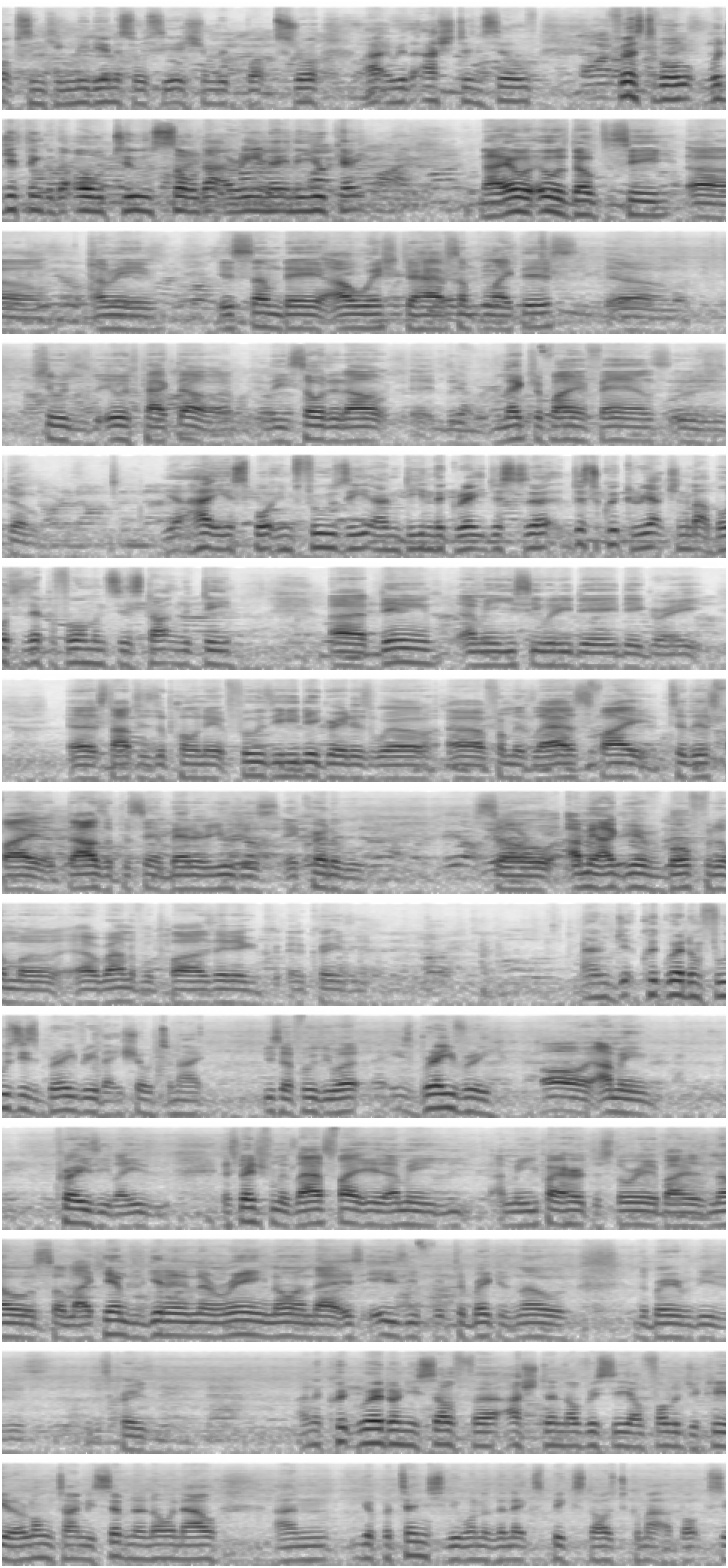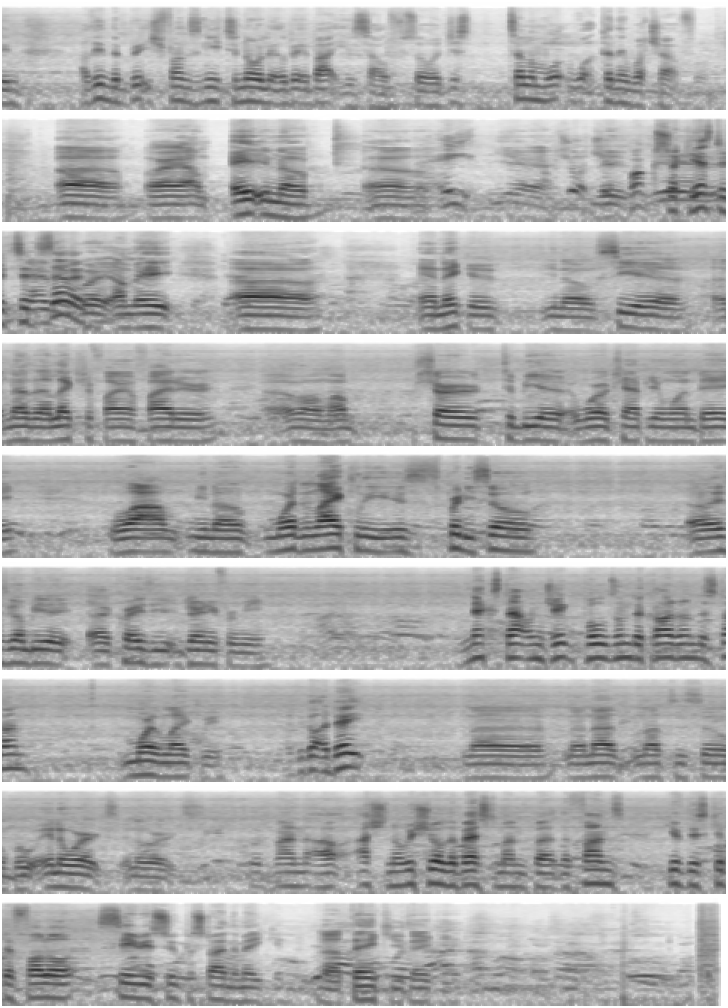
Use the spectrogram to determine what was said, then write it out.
Boxing King Media in association with Boxstro, uh, with Ashton Sylve. First of all, what do you think of the O2 sold out arena in the UK? Nah, it, was, it was dope to see. Um, I mean, it's someday I wish to have something like this. Um, she was, it was packed out. He sold it out. The electrifying fans. It was just dope. Yeah, how you sporting Fousey and Deen the Great? Just, uh, just a quick reaction about both of their performances, starting with Deen. Uh, Deen, I mean, you see what he did. He did great. Uh, stopped his opponent. Fousey, he did great as well. Uh, from his last fight to this fight, a thousand percent better. He was just incredible. So, I mean, I give both of them a, a round of applause. They did crazy. And quick word on Fousey's bravery that he showed tonight. You said Fousey what? His bravery. Oh, I mean, crazy. Like, especially from his last fight. I mean, I mean, you probably heard the story about his nose. So like him just getting in the ring, knowing that it's easy for to break his nose, the bravery is just crazy. And a quick word on yourself, uh, Ashton. Obviously, I've followed your career a long time. You're 7 0 now, and you're potentially one of the next big stars to come out of boxing. I think the British fans need to know a little bit about yourself. So just tell them what, what can they watch out for. Uh, all right, I'm eight and zero. Uh, eight. Yeah. Sure, check box yeah, yesterday said seven. But I'm eight. Uh, and they could, you know, see a, another electrifying fighter. Um, I'm sure to be a world champion one day. Well, I'm, you know, more than likely it's pretty soon. Uh, it's gonna be a, a, crazy journey for me. Next out on Jake Paul's undercard, understand? More than likely. Have you got a date? No, no, not not too soon, but in the works, in the works. Good man, uh, Ashton. I wish you all the best, man. But the fans give this kid a follow. Serious superstar in the making. No, thank you, thank you.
